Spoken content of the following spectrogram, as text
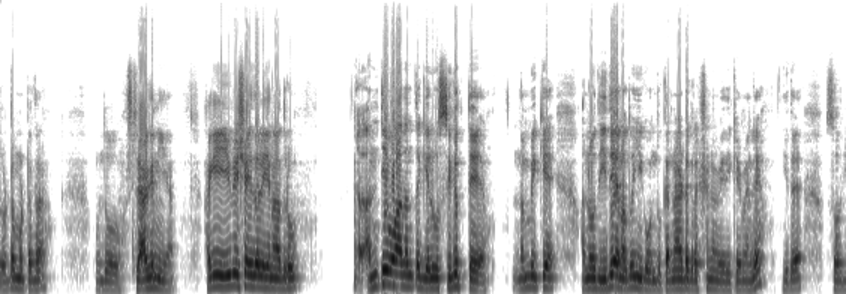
ದೊಡ್ಡ ಮಟ್ಟದ ಒಂದು ಶ್ಲಾಘನೀಯ. ಹಾಗೆ ಈ ವಿಷಯದಲ್ಲಿ ಏನಾದರೂ ಅಂತಿಮವಾದಂಥ ಗೆಲುವು ಸಿಗುತ್ತೆ ನಂಬಿಕೆ ಅನ್ನೋದು ಇದೆ ಅನ್ನೋದು ಈಗ ಒಂದು ಕರ್ನಾಟಕ ರಕ್ಷಣಾ ವೇದಿಕೆ ಮೇಲೆ ಇದೆ. ಸೊ ಅವ್ರು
